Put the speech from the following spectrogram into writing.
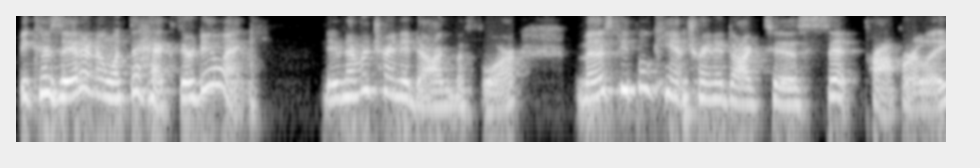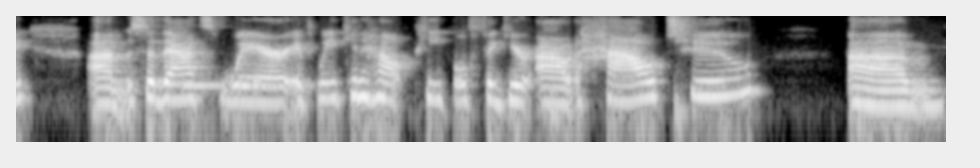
because they don't know what the heck they're doing. They've never trained a dog before. Most people can't train a dog to sit properly. Um, so that's where if we can help people figure out how to, um,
